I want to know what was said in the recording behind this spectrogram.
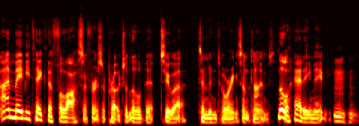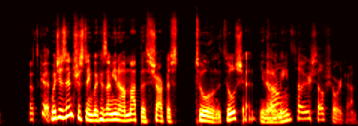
I maybe take the philosopher's approach a little bit to uh to mentoring sometimes, a little heady maybe, Mm-hmm. That's good. which is interesting because I'm you know I'm not the sharpest tool in the tool shed. You know Don't what I mean? sell yourself short, John.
